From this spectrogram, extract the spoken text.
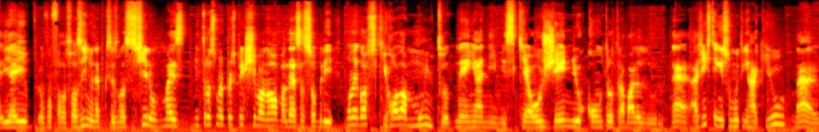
e aí eu vou falar sozinho, né? Porque vocês não assistiram, mas me trouxe uma perspectiva nova dessa sobre um negócio que rola muito né, em animes, que é o gênio contra o trabalho duro, né? A gente tem isso muito em Haikyuu, né?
